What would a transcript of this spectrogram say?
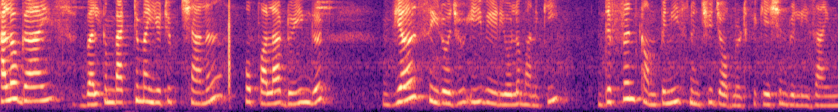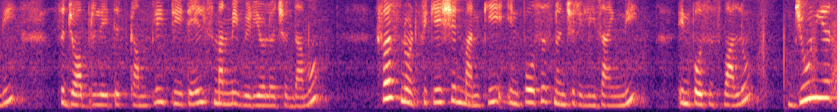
Hello guys, welcome back to my YouTube channel. Hope all are doing good. Viewers ఈరోజు ఈ వీడియోలో మనకి డిఫరెంట్ కంపెనీస్ నుంచి జాబ్ నోటిఫికేషన్ రిలీజ్ అయింది so job related complete details మనం ఈ వీడియోలో చూద్దాము ఫస్ట్ నోటిఫికేషన్ మనకి ఇన్ఫోసిస్ నుంచి రిలీజ్ అయింది ఇన్ఫోసిస్ వాళ్ళు జూనియర్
